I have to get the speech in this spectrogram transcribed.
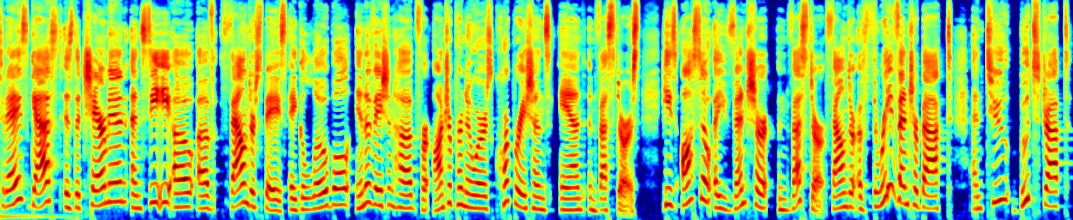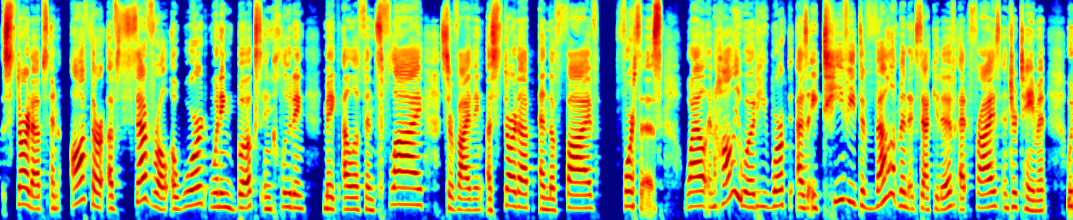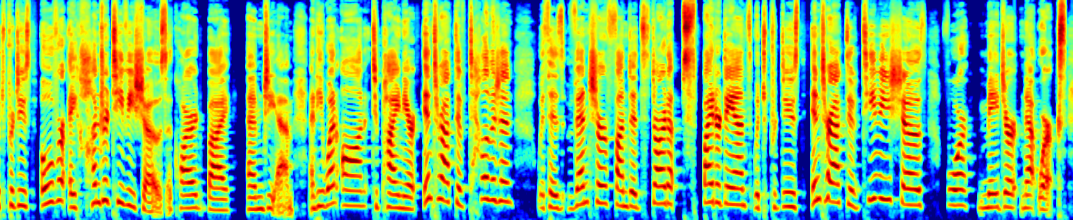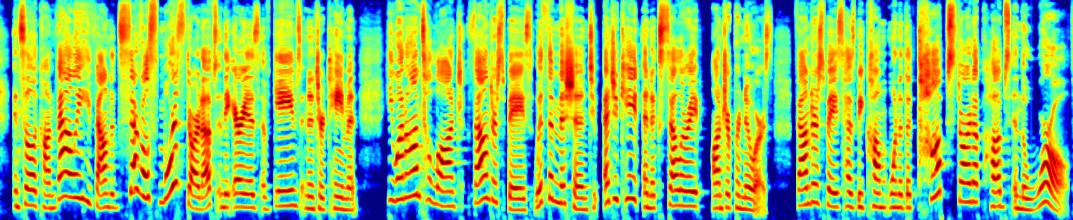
Today's guest is the chairman and CEO of Founders Space, a global innovation hub for entrepreneurs, corporations, and investors. He's also a venture investor, founder of three venture backed and two bootstrapped startups, and author of several award winning books, including Make Elephants Fly, Surviving a Startup, and The Five Forces. While in Hollywood, he worked as a TV development executive at Fries Entertainment, which produced over a hundred TV shows acquired by MGM. And he went on to pioneer interactive television with his venture funded startup Spider Dance, which produced interactive TV shows for major networks. In Silicon Valley, he founded several more startups in the areas of games and entertainment. He went on to launch Founders Space with the mission to educate and accelerate entrepreneurs. Founders Space has become one of the top startup hubs in the world.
